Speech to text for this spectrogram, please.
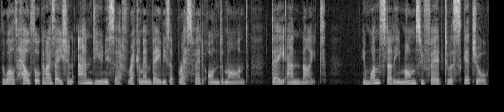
The World Health Organization and UNICEF recommend babies are breastfed on demand, day and night. In one study, mums who fed to a schedule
